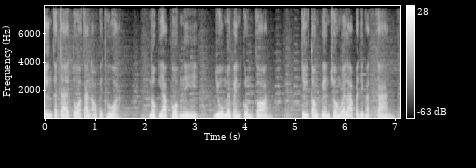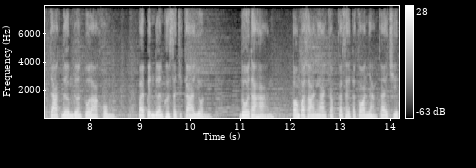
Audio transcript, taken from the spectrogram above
จึงกระจายตัวกันออกไปทั่ว นกยักษ์พวกนี้อยู่ไม่เป็นกลุ่มก้อน จึงต้องเปลี่ยนช่วงเวลาปฏิบัติการจากเดิมเดือนตุลาคม ไปเป็นเดือนพฤศจิกายน โดยทหาร ต้องประสานงานกับเกษตรกรอย่างใกล้ชิด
